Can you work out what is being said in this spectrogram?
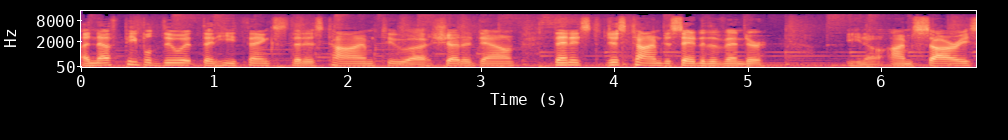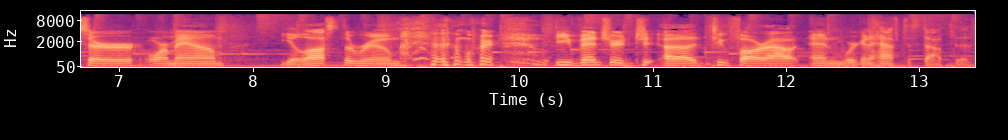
enough people do it that he thinks that it's time to uh, shut it down, then it's just time to say to the vendor, you know, I'm sorry, sir or ma'am, you lost the room. you ventured uh, too far out, and we're going to have to stop this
